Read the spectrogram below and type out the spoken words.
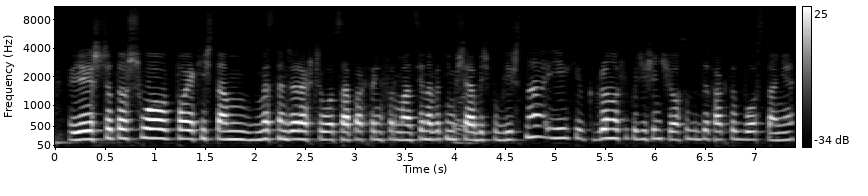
jeszcze to szło po jakichś tam messengerach czy whatsappach, ta informacja nawet nie musiała być publiczna i grono kilkudziesięciu osób de facto było w stanie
